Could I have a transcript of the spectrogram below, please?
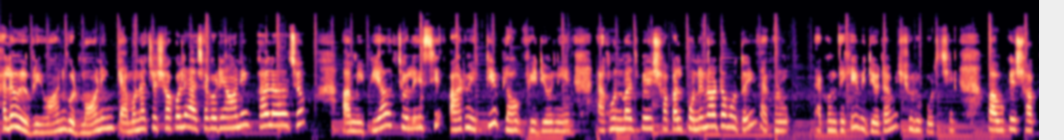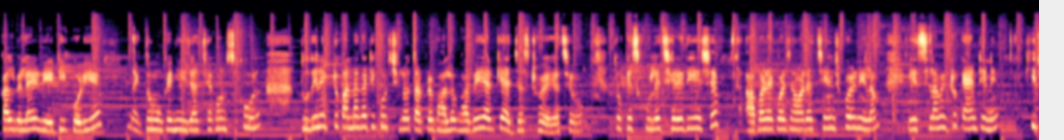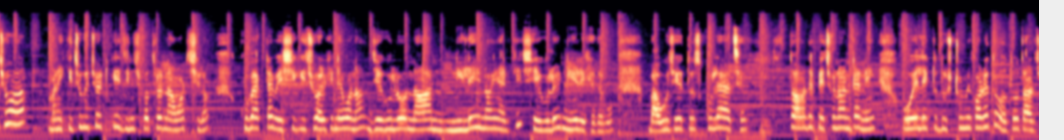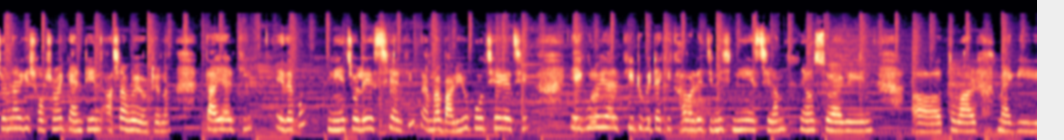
Hello everyone good morning কেমন আছো সকলে? আশা করি অনেক ভালো আছো। আমি প্রিয়া, চলে এসেছি আরও একটি ব্লগ ভিডিও নিয়ে। এখন বাজবে সকাল পৌনে নটা মতোই। এখন এখন থেকেই ভিডিওটা আমি শুরু করছি। বাবুকে সকালবেলায় রেডি করিয়ে একদম ওকে নিয়ে যাচ্ছে এখন স্কুল দুদিন একটু কান্নাকাটি করছিল তারপরে ভালোভাবেই আর কি অ্যাডজাস্ট হয়ে গেছে ও। তো ওকে স্কুলে ছেড়ে দিয়ে এসে আবার একবার জামাটা চেঞ্জ করে নিলাম। এসছিলাম একটু ক্যান্টিনে কিছু মানে কিছু কিছু আর কি জিনিসপত্র নেওয়ার ছিল। খুব একটা বেশি কিছু আর কি নেব না। যেগুলো না নিলেই নয় আর কি সেগুলোই নিয়ে রেখে দেবো। বাবু যেহেতু স্কুলে আছে তো আমাদের পেছনানটা নেই। ওয়েল একটু দুষ্টুমি করে তো তো তার জন্য আর কি সবসময় ক্যান্টিন আসা হয়ে ওঠে না। তাই আর কি, এই দেখো। নিয়ে চলে এসেছি আর কি। আমরা বাড়িও পৌঁছে গেছি। এইগুলোই আর কি টুকিটাকি খাবারের জিনিস নিয়ে এসেছিলাম। যেমন সয়াবিন তোমার ম্যাগি,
